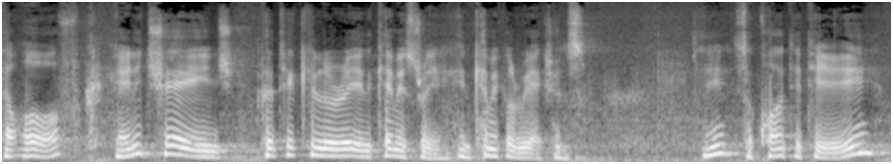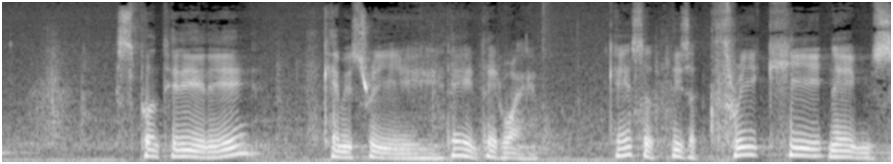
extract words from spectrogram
Now, of any change, particularly in chemistry, in chemical reactions. See? So, quantity, spontaneity, chemistry, they, they rhyme. Okay, so these are three key names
